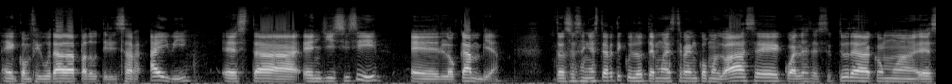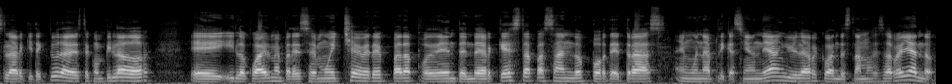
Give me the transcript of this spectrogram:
eh, configurada para utilizar Ivy, esta ngcc lo cambia. Entonces en este artículo te muestran cómo lo hace, cuál es la estructura, cómo es la arquitectura de este compilador eh, y lo cual me parece muy chévere para poder entender qué está pasando por detrás en una aplicación de Angular cuando estamos desarrollando.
